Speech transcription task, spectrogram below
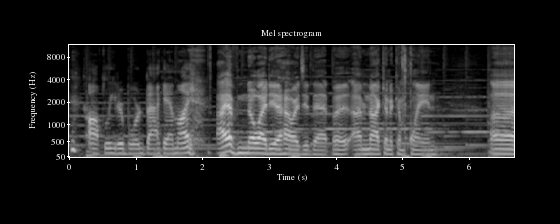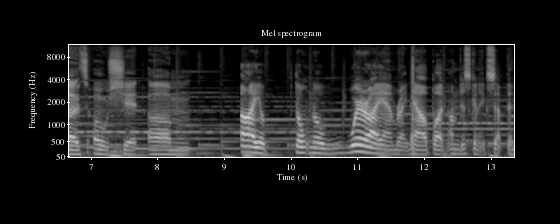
top leaderboard back, am I? I have no idea how I did that, but I'm not gonna complain. Uh, it's, oh shit. Um, I don't know where I am right now, but I'm just gonna accept it.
